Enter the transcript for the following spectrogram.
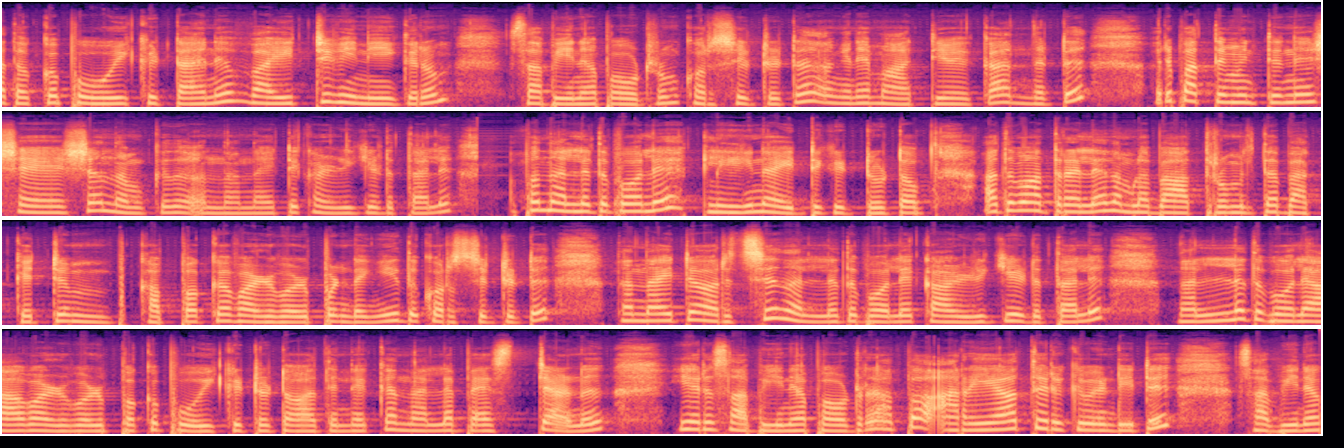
അതൊക്കെ പോയി കിട്ടാൻ വൈറ്റ് വിനീഗറും സബീന പൗഡറും കുറച്ചിട്ടിട്ട് അങ്ങനെ മാറ്റി വെക്കുക. എന്നിട്ട് ഒരു പത്ത് മിനിറ്റിന് ശേഷം നമുക്ക് നന്നായിട്ട് കഴുകിയെടുത്താൽ അപ്പോൾ നല്ലതുപോലെ ക്ലീൻ ആയിട്ട് കിട്ടും കേട്ടോ അതുമാത്രമല്ല നമ്മളെ ബാത്റൂമിലത്തെ ബക്കറ്റും കപ്പൊക്കെ വഴുവഴുപ്പുണ്ടെങ്കിൽ ഇത് കുറച്ചിട്ടിട്ട് നന്നായിട്ട് ഉരച്ച് നല്ലതുപോലെ കഴുകിയെടുത്താൽ നല്ലതുപോലെ ആ വഴുവഴുപ്പൊക്കെ പോയി കിട്ടും കേട്ടോ അതിന്റെയൊക്കെ നല്ല ബെസ്റ്റാണ് ഈ ഒരു സബീന പൗഡർ അപ്പോൾ അറിയാത്തവർക്ക് വേണ്ടിയിട്ട് സബീന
